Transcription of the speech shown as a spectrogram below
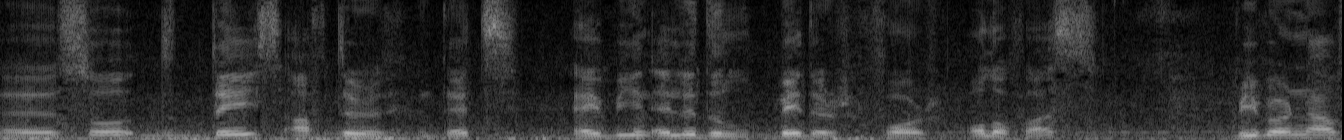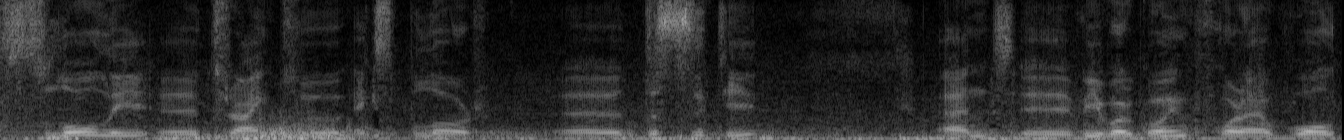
Uh, so the days after that have been a little better for all of us. We were now slowly uh, trying to explore uh, the city and uh, we were going for a walk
